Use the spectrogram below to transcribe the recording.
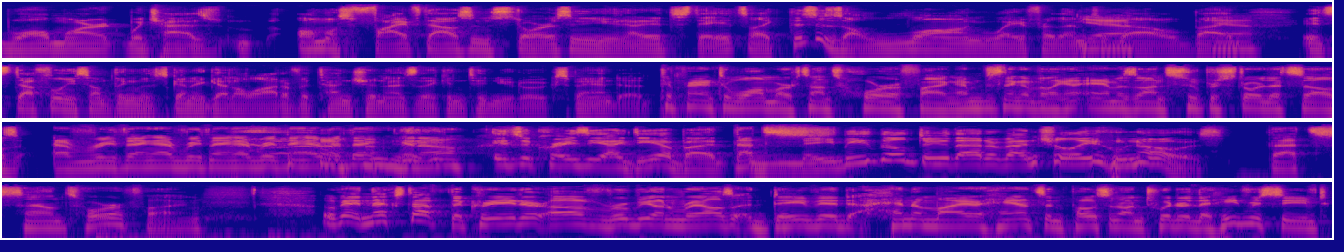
Walmart, which has almost 5,000 stores in the United States. Like, this is a long way for them Yeah. to go, but Yeah. it's definitely something that's going to get a lot of attention as they continue to expand it. Comparing it to Walmart sounds horrifying. I'm just thinking of like an Amazon superstore that sells everything, everything, everything, everything, you know? It's a crazy idea, but That's- maybe they'll do that eventually. Who knows? That sounds horrifying. Okay, next up, the creator of Ruby on Rails, David Heinemeier Hansson, posted on Twitter that he'd received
